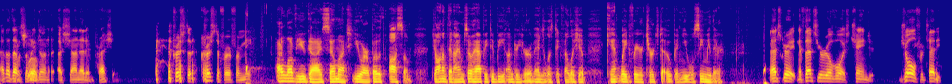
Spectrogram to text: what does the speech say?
I thought that was somebody doing a, a Shawnette impression. Christa- Christopher from me. I love you guys so much. You are both awesome. Jonathan, I am so happy to be under your evangelistic fellowship. Can't wait for your church to open. You will see me there. That's great. And if that's your real voice, change it. Joel for Teddy.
